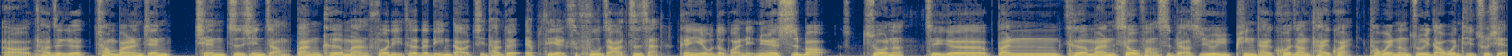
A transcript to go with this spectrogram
啊、哦，他这个创办人兼前执行长班克曼弗里特的领导及他对 FTX 复杂资产跟业务的管理。纽约时报说呢，这个班克曼受访时表示，由于平台扩张太快，他未能注意到问题出现。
